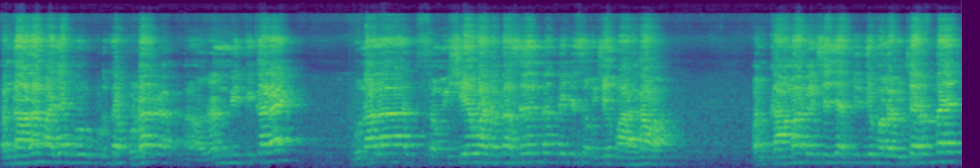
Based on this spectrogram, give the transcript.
पण दादा माझ्या पुढचा पुढा रणनीतीकार रणनीतिकार आहे. कुणाला संशय वाटत असेल तर त्याची संशय बाळगावा. पण कामापेक्षा जास्ती ते मला विचारत नाहीत.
